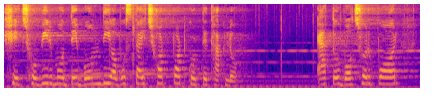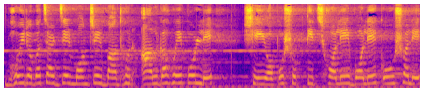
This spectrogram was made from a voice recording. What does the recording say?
সে ছবির মধ্যে বন্দি অবস্থায় ছটপট করতে থাকল। এত বছর পর ভৈরবাচার্যের মন্ত্রের বাঁধন আলগা হয়ে পড়লে সেই অপশক্তি ছলে বলে কৌশলে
